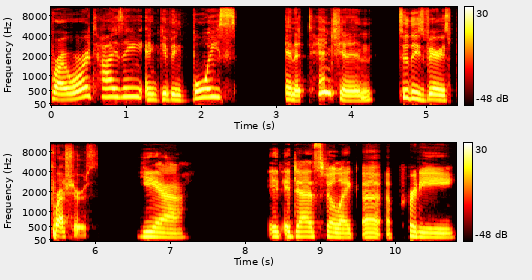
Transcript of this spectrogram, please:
prioritizing and giving voice and attention to these various pressures. Yeah. It, it does feel like a, a pretty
